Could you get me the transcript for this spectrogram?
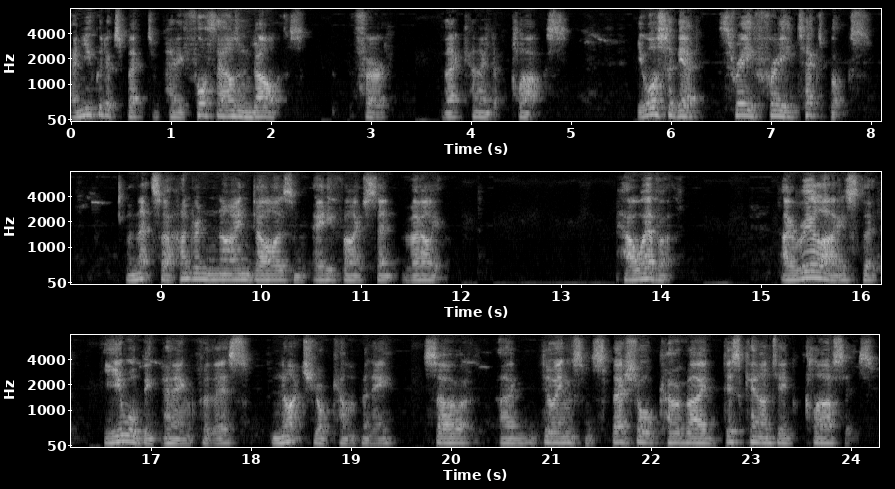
And you could expect to pay $4,000 for that kind of class. You also get three free textbooks, and that's $109.85 value. However, I realize that you will be paying for this, not your company. So I'm doing some special COVID discounted classes.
